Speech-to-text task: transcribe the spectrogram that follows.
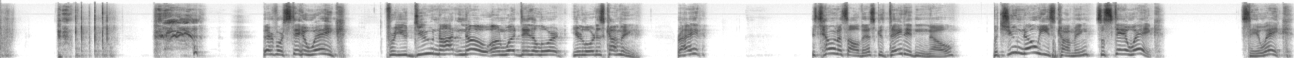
Therefore, stay awake, for you do not know on what day the Lord, your Lord, is coming. Right? He's telling us all this because they didn't know, but you know he's coming, so stay awake. Stay awake.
